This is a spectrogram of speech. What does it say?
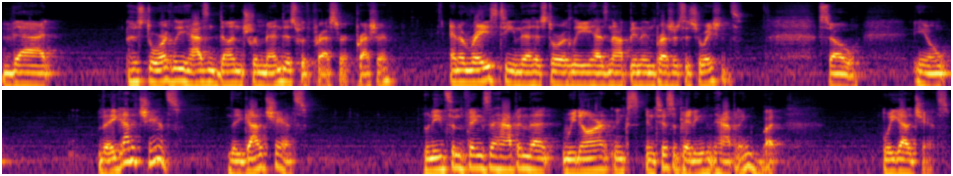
that historically hasn't done tremendous with pressure pressure, and a Rays team that historically has not been in pressure situations. So, you know, they got a chance. They got a chance. We need some things to happen that we aren't anticipating happening, but we got a chance.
